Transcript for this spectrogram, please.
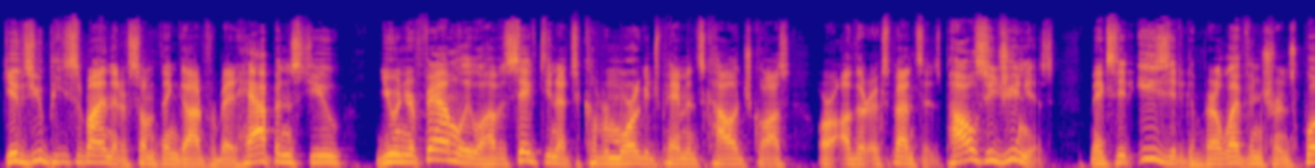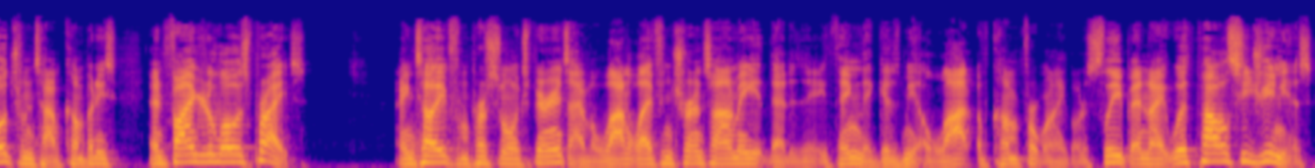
gives you peace of mind that if something, God forbid, happens to you, you and your family will have a safety net to cover mortgage payments, college costs, or other expenses. Policy Genius makes it easy to compare life insurance quotes from top companies and find your lowest price. I can tell you from personal experience, I have a lot of life insurance on me. That is a thing that gives me a lot of comfort when I go to sleep at night with Policy Genius.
